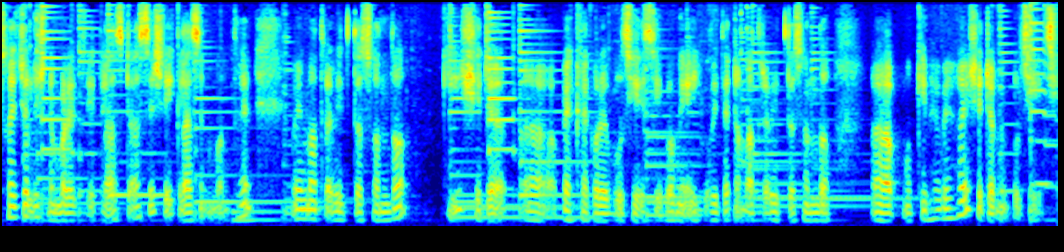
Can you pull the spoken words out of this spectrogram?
ছয়চল্লিশ নম্বরের যে ক্লাসটা আছে, সেই ক্লাসের মধ্যে আমি মাত্রাবৃত্ত ছন্দ কি সেটা ব্যাখ্যা করে বুঝিয়েছি এবং এই কবিতাটা মাত্রাবৃত্ত ছন্দ কীভাবে হয় সেটা আমি বুঝিয়েছি।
